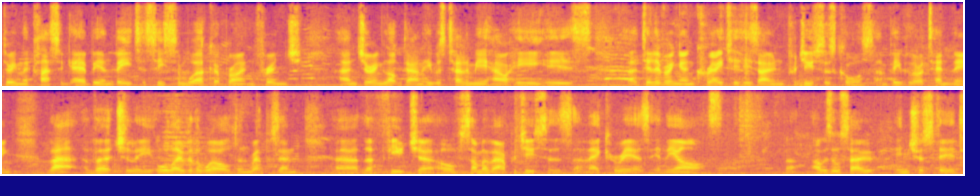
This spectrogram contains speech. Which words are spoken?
doing the classic Airbnb to see some work at Brighton Fringe. And during lockdown, he was telling me how he is uh, delivering and created his own producers course, and people are attending that virtually all over the world and represent uh, the future of some of our producers and their careers in the arts. But I was also interested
